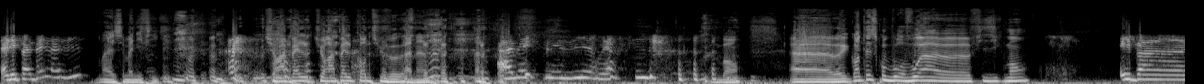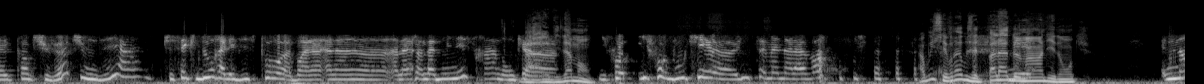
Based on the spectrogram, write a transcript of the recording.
Elle est pas belle la vie? Ouais, c'est magnifique. tu, rappelles, tu rappelles quand tu veux, Anna. Avec plaisir, merci. Bon. Euh, quand est-ce qu'on vous revoit euh, physiquement? Eh ben, quand tu veux, tu me dis. Hein. Tu sais que Nour, elle est dispo. euh, Bon, elle a, elle a un, un agenda de ministre, hein, donc Bah, euh, Évidemment. il faut il faut booker euh, une semaine à l'avance. Ah oui, c'est vrai, vous n'êtes pas là Mais- demain, dis donc. non,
